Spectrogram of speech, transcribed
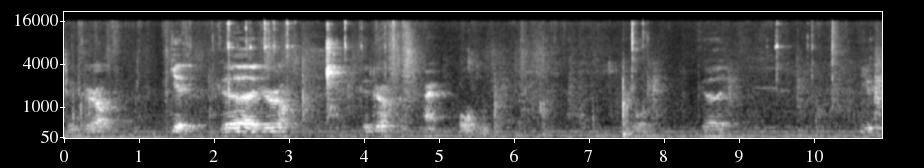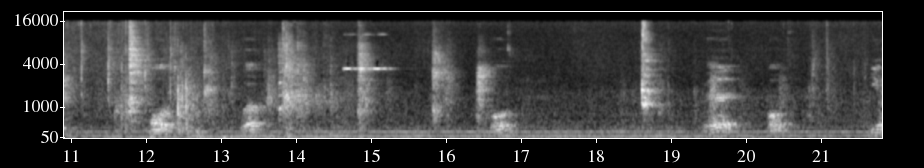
Good girl. Get it. Good girl. Good girl. All right. Hold. Hold. Good. You. Hold. Whoa. Hold. Good. Hold. Heel.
